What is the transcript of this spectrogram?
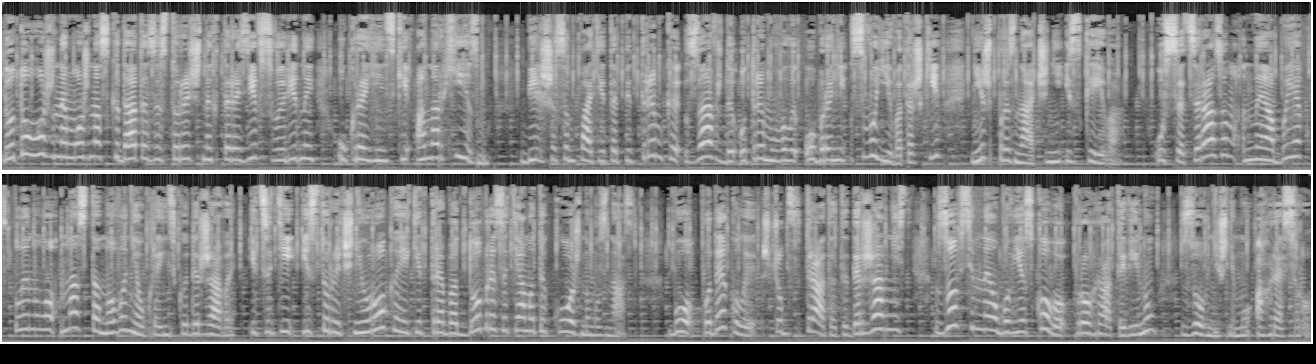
До того ж, не можна скидати з історичних терезів своєрідний український анархізм. Більше симпатії та підтримки завжди отримували обрані свої ватажки, ніж призначені із Києва. Усе це разом неабияк вплинуло на становлення української держави, і це ті історичні уроки, які треба добре затямити кожному з нас. Бо подеколи, щоб втратити державність, зовсім не обов'язково програти війну зовнішньому агресору.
